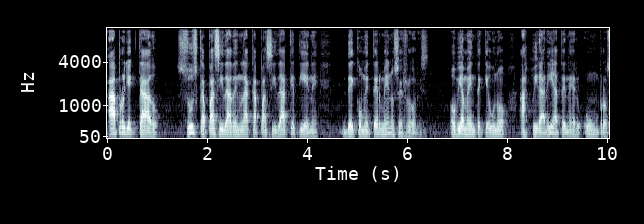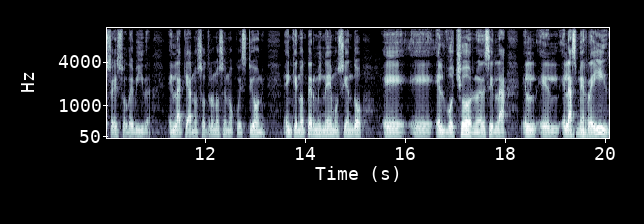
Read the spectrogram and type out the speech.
ha proyectado sus capacidades en la capacidad que tiene de cometer menos errores. Obviamente que uno aspiraría a tener un proceso de vida en la que a nosotros no se nos cuestione, en que no terminemos siendo eh, eh, el bochorno, es decir, la, el, el, el asmerreír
